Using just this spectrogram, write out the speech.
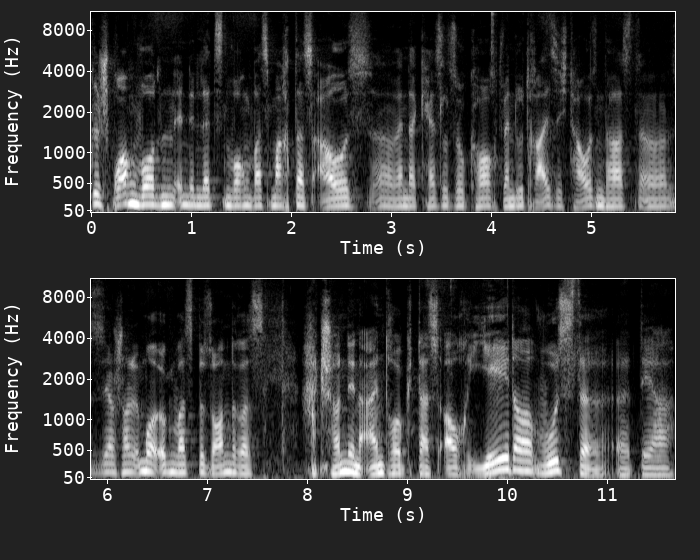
gesprochen worden in den letzten Wochen. Was macht das aus, äh, wenn der Kessel so kocht, wenn du 30.000 hast? Äh, ist ja schon immer irgendwas Besonderes. Hat schon den Eindruck, dass auch jeder wusste, äh, der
